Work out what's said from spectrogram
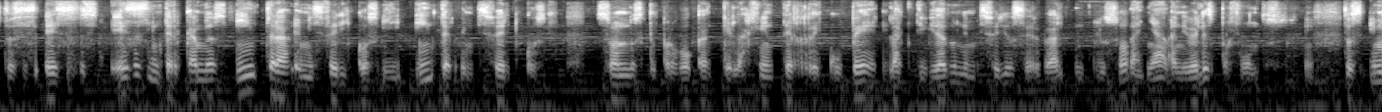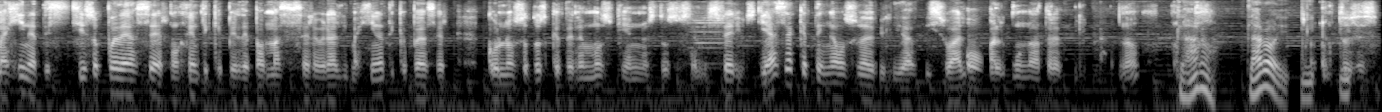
Entonces, esos, esos intercambios intrahemisféricos y interhemisféricos son los que provocan que la gente recupere la actividad de un hemisferio cerebral incluso dañado a niveles profundos. ¿sí? Entonces, imagínate, si eso puede hacer con gente que pierde masa cerebral, imagínate que puede hacer con nosotros que tenemos bien nuestros hemisferios, ya sea que tengamos una debilidad visual o alguna otra debilidad, ¿no? Claro, claro. Y, Entonces,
